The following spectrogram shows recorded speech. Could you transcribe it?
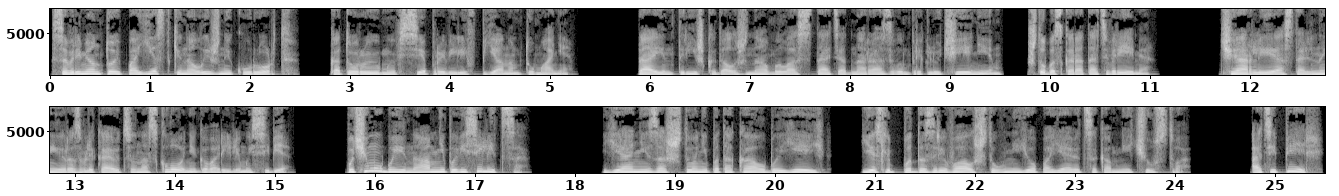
со времен той поездки на лыжный курорт, которую мы все провели в пьяном тумане. Та интрижка должна была стать одноразовым приключением, чтобы скоротать время, Чарли и остальные развлекаются на склоне, говорили мы себе. Почему бы и нам не повеселиться? Я ни за что не потакал бы ей, если б подозревал, что у нее появится ко мне чувство. А теперь,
